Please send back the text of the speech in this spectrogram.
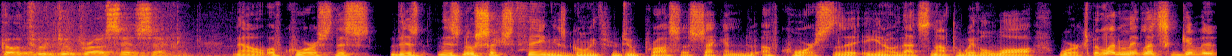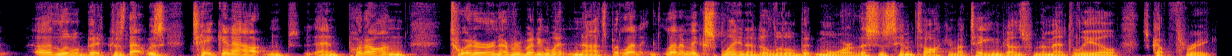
go through due process second. Now, of course, this there's there's no such thing as going through due process second. Of course, you know that's not the way the law works. But let him let's give it a little bit because that was taken out and and put on Twitter and everybody went nuts. But let let him explain it a little bit more. This is him talking about taking guns from the mentally ill. It's cup three.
